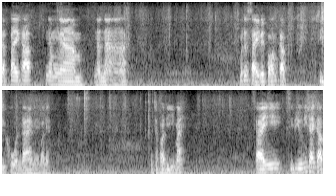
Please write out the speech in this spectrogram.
จัดไปครับ งามงามหนาหนาๆมันจะใส่ไปพร้อมกับซิลิโคนได้ไหมวะเนี่ย มันจะพอดีไหม ใช้ CPU นี่ใช้กับ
